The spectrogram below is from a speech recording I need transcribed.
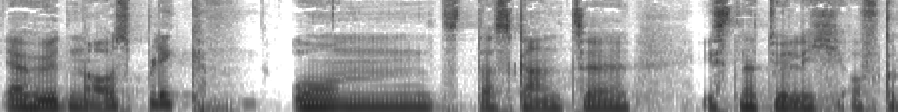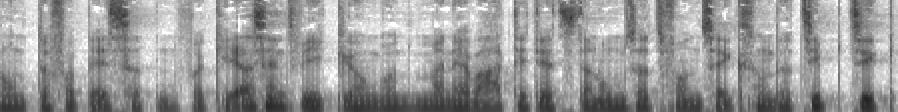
erhöhten Ausblick und das Ganze ist natürlich aufgrund der verbesserten Verkehrsentwicklung und man erwartet jetzt einen Umsatz von 670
